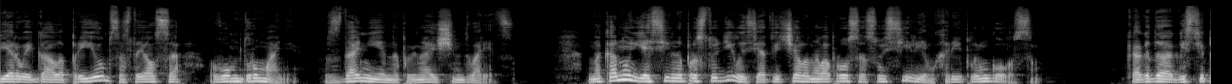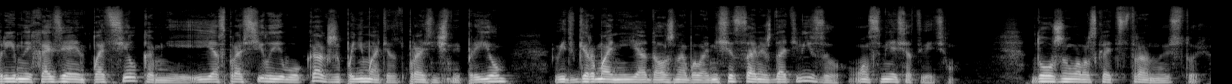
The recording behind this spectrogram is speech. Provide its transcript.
Первый гала-прием состоялся в Омдурмане, в здании, напоминающем дворец. Накануне я сильно простудилась и отвечала на вопросы с усилием, хриплым голосом. Когда гостеприимный хозяин подсел ко мне, и я спросила его, как же понимать этот праздничный прием, ведь в Германии я должна была месяцами ждать визу, он смеясь ответил. Должен вам рассказать странную историю.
